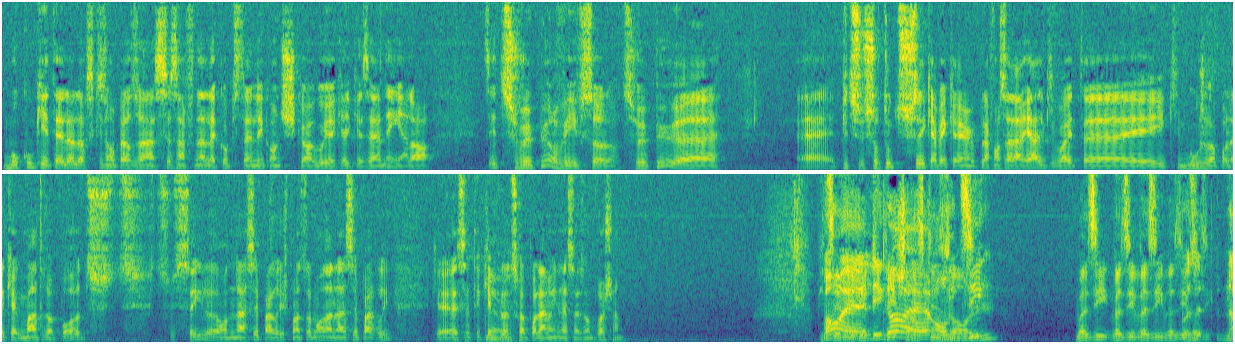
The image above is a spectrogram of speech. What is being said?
Beaucoup qui étaient là lorsqu'ils ont perdu en 6 en finale de la Coupe Stanley contre Chicago il y a quelques années. Alors, tu sais, tu veux plus revivre ça, là. Tu veux plus. Euh, euh, puis surtout que tu sais qu'avec un plafond salarial qui va être euh, qui ne bougera pas, là, qui n'augmentera pas, tu, sais, là, on en a assez parlé, je pense que tout le monde en a assez parlé que cette équipe-là ne sera pas la même la saison prochaine. bon, euh, les gars, euh, on me dit... Vas-y, vas-y, vas-y, vas-y. Vas non,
